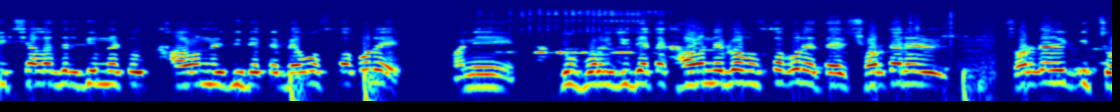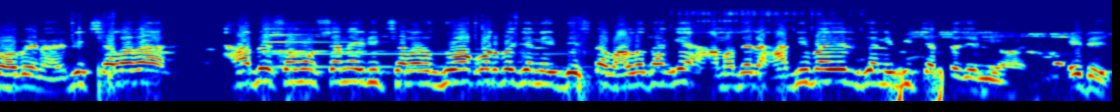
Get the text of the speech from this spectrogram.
রিক্সালাদের জন্য একটু খাওয়ানোর যদি একটা ব্যবস্থা করে মানে দুপুরে যদি একটা খাওয়ানোর ব্যবস্থা করে তাই সরকারের সরকারের কিছু হবে না। রিক্সাওয়ালারা খাবে, সমস্যা নেই, রিক্সাওয়ালারা দোয়া করবে যেন দেশটা ভালো থাকে। আমাদের হাদি ভাইয়ের যেন বিচারটা যেন হয়, এটাই।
